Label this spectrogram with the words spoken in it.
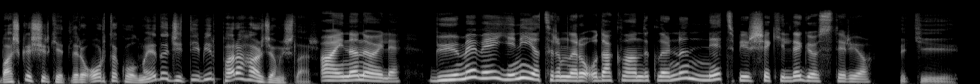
başka şirketlere ortak olmaya da ciddi bir para harcamışlar. Aynen öyle. Büyüme ve yeni yatırımlara odaklandıklarını net bir şekilde gösteriyor. Peki,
